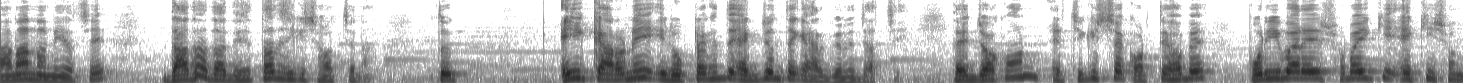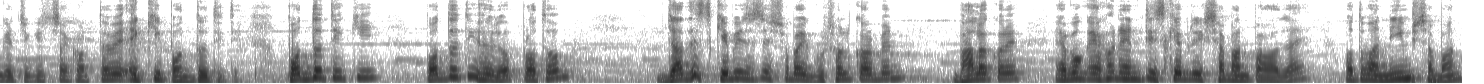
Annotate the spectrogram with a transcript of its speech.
নানা নানি আছে দাদা, দাদি, তাদের চিকিৎসা হচ্ছে না। তো এই কারণে এই রোগটা কিন্তু একজন থেকে আরেকজনে যাচ্ছে। তাই যখন এর চিকিৎসা করতে হবে পরিবারের সবাইকে একই সঙ্গে চিকিৎসা করতে হবে, একই পদ্ধতিতে। পদ্ধতি কি? পদ্ধতি হলো, প্রথম, যাদের স্কেবিস আছে সবাই গোসল করবেন ভালো করে, এবং এখন অ্যান্টিস্কেবরিক সাবান পাওয়া যায়, অথবা নিম সাবান।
